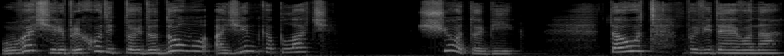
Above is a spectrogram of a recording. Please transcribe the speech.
Увечері приходить той додому, а жінка плаче. Що тобі? Та от, повідає вона,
